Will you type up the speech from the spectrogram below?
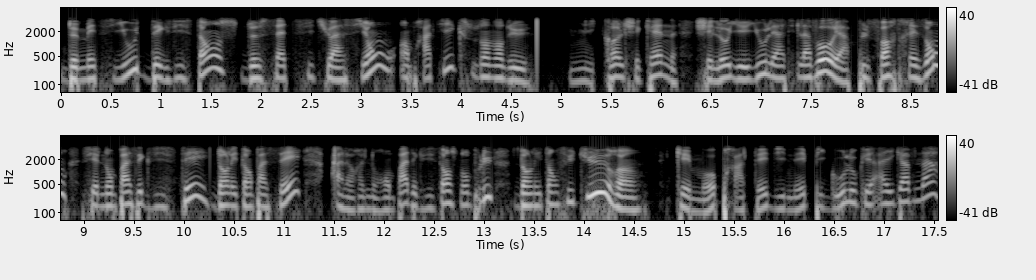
de Metsiout, d'existence de cette situation en pratique, sous-entendu. Mikol Sheken, chez Loyeyu et Atitlavo, et à plus forte raison, si elles n'ont pas existé dans les temps passés, alors elles n'auront pas d'existence non plus dans les temps futurs. Kemo, Praté, Dîner, Pigoul ou Aigavna,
